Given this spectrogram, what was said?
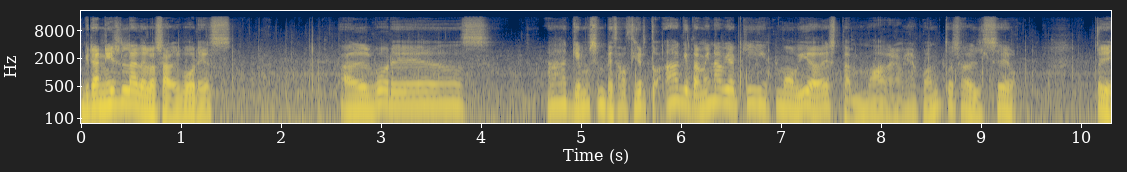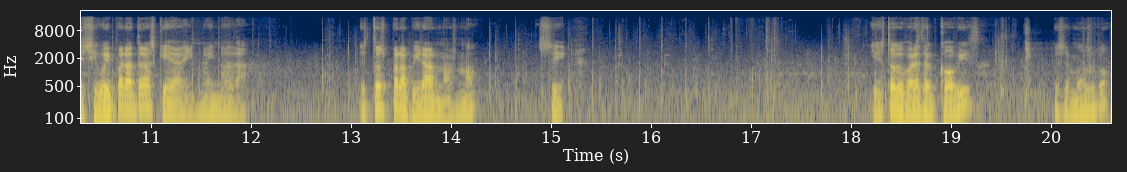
Gran isla de los albores. Albores... Ah, que hemos empezado, cierto. Ah, que también había aquí movida de esta. Madre mía, cuánto salseo. Oye, si voy para atrás, ¿qué hay? No hay nada. Esto es para pirarnos, ¿no? Sí. ¿Y esto que parece el COVID? Ese musgo.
